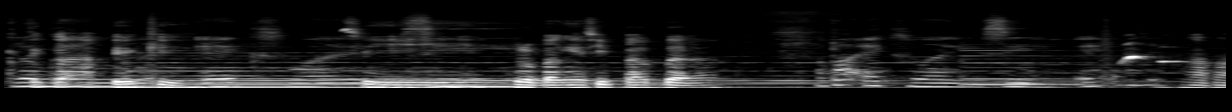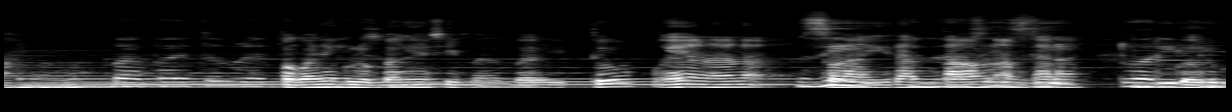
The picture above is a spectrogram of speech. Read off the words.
ketika gelombang ABG X Y si Z. gelombangnya si Baba apa X Y Z. Eh nggak paham aku. Baba itu berarti pokoknya gelombangnya si Baba itu kayak anak-anak Z, kelahiran tahun Z, antara 2000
